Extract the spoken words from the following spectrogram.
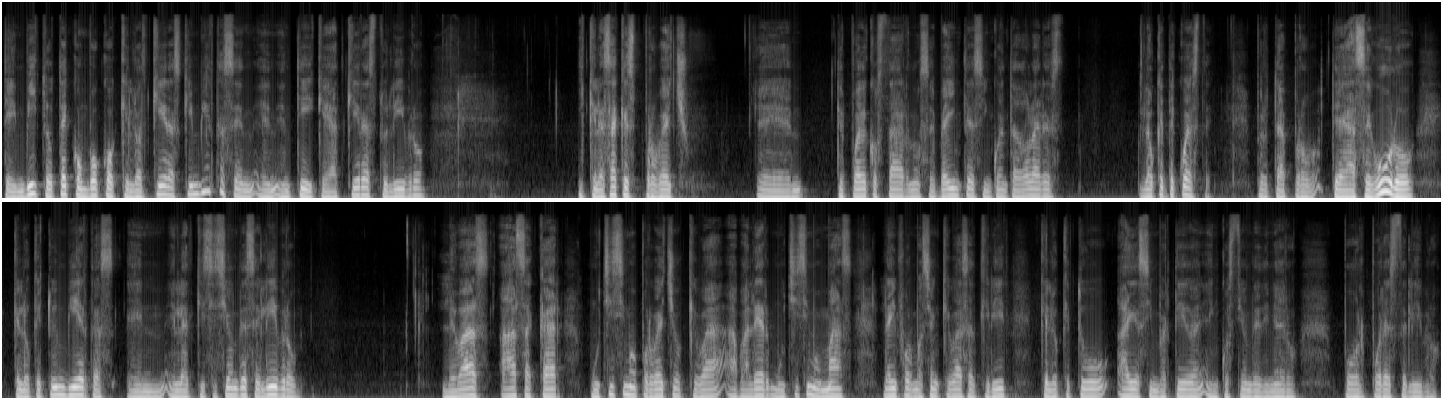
te invito, te convoco a que lo adquieras, que inviertas en, ti, que adquieras tu libro y que le saques provecho. Eh, te puede costar, no sé, 20, 50 dólares, lo que te cueste, pero te, te aseguro que lo que tú inviertas en, en, la adquisición de ese libro le vas a sacar muchísimo provecho que va a valer muchísimo más la información que vas a adquirir que lo que tú hayas invertido en, cuestión de dinero por, por este libro.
